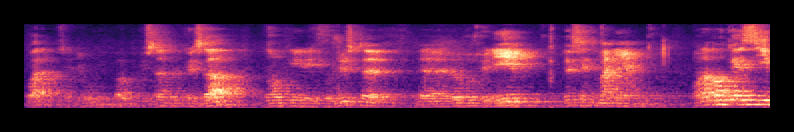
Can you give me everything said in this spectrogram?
Voilà, c'est tout. Pas plus simple que ça. Donc, il faut juste euh, le retenir de cette manière. On a donc ainsi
